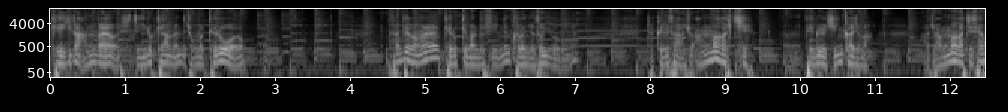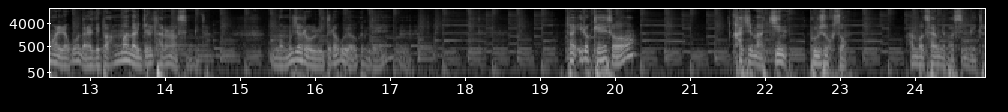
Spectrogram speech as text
게이지가 안 가요. 진짜 이렇게 하면 정말 괴로워요. 상대방을 괴롭게 만들 수 있는 그런 녀석이거든요. 자, 그래서 아주 악마같이 어, 데뷔를 지인카지마 아주 악마같이 사용하려고 날개도 악마 날개를 달아놨습니다. 너무 잘 어울리더라고요. 근데 음. 자 이렇게 해서 카지마 진 불속성 한번 사용해봤습니다.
